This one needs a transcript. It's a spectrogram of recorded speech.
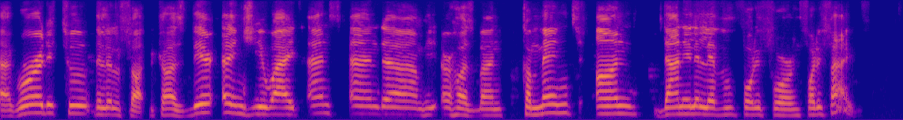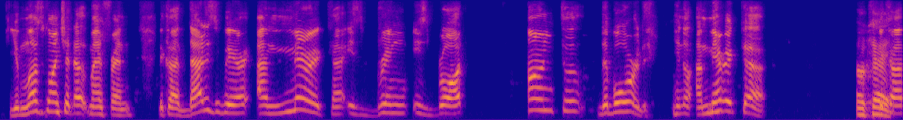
A Word to the Little Flock because there Ellen G. White and, and um, her husband comment on Daniel 11, 44 and 45. You must go and check out, my friend, because that is where America is bring is brought onto the board. You know, America. Okay. Because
